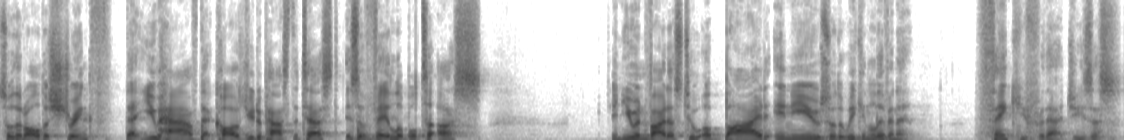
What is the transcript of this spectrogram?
So that all the strength that you have that caused you to pass the test is available to us. And you invite us to abide in you so that we can live in it. Thank you for that, Jesus.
